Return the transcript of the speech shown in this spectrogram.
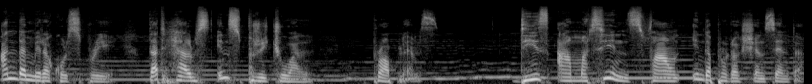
and the miracle spray that helps in spiritual problems. These are machines found in the production center,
